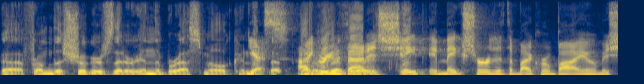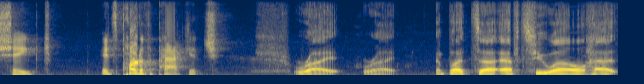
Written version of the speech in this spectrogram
uh, from the sugars that are in the breast milk. And yes, I agree with that. It's shaped. It makes sure that the microbiome is shaped. It's part of the package. Right, right. But uh, F2L had,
